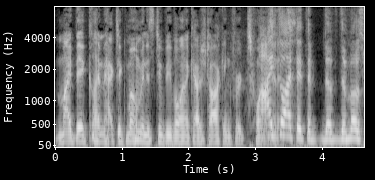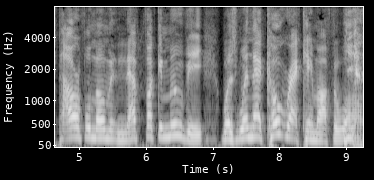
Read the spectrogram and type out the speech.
my big climactic moment is two people on a couch talking for twenty. I minutes. thought that the, the the most powerful moment in that fucking movie was when that coat rack came off the wall.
